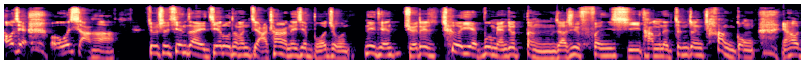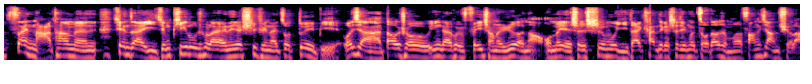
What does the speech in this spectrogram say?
而且我我想啊。就是现在揭露他们假唱的那些博主，那天绝对彻夜不眠，就等着去分析他们的真正唱功，然后再拿他们现在已经披露出来的那些视频来做对比。我想啊，到时候应该会非常的热闹，我们也是拭目以待，看这个事情会走到什么方向去了。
